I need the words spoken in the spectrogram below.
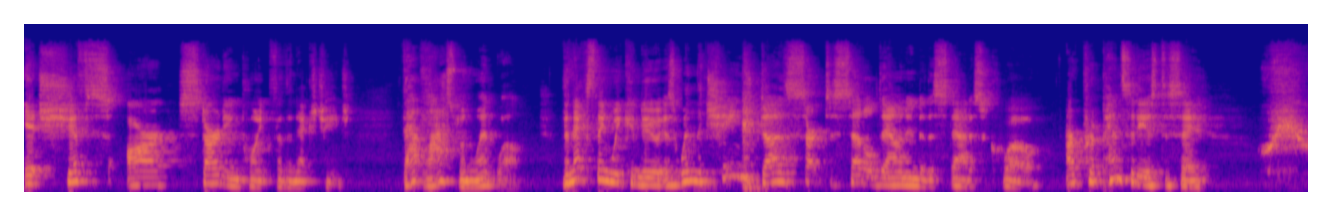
It shifts our starting point for the next change. That last one went well. The next thing we can do is when the change does start to settle down into the status quo, our propensity is to say, Whew,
